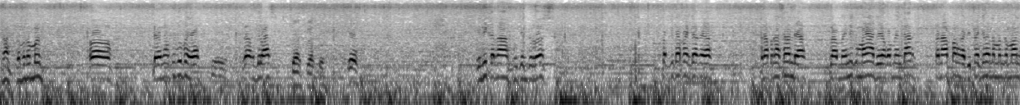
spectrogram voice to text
Nah, teman-teman. Eh, jangan tutup ya. Iya. Udah jelas? Jelas, jelas ya. Oke. Ini karena hujan deras. Tetap kita pegang ya. Karena penasaran ya. Selama ini kemarin ada yang komentar, kenapa nggak dipegang teman-teman?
